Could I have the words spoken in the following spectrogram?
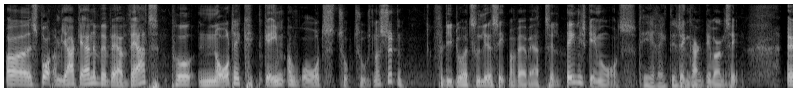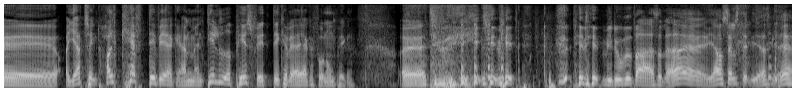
og spurgt, om jeg gerne vil være vært på Nordic Game Awards 2017. Fordi du har tidligere set mig være vært til Danish Game Awards, Det er rigtigt. dengang det var en ting. Øh, og jeg tænkte, hold kæft, det vil jeg gerne, mand. Det lyder pis fedt. Det kan være, at jeg kan få nogle penge. Øh, det var helt mit, mit, mit umiddelbare sådan, "Øh, jeg er jo selvstændig. Jeg skal, ja,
